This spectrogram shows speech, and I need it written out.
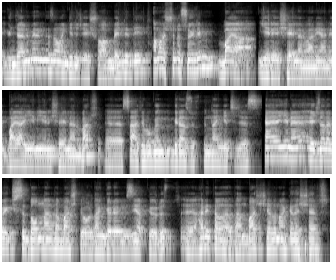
E, güncellemenin ne zaman geleceği şu an belli değil. Ama şunu söyleyeyim bayağı yeni şeyler var yani bayağı yeni yeni şeyler var. E, sadece bugün biraz üstünden geçeceğiz. Hikaye yine Ejderha Bekçisi Donlar'da başlıyor. Oradan görevimizi yapıyoruz. E, haritalardan başlayalım arkadaşlar.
